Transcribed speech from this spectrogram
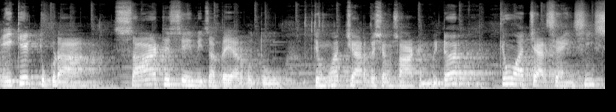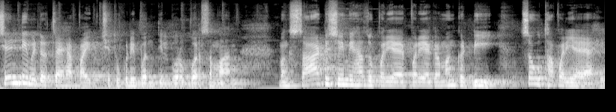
एक एक तुकडा साठ सेमीचा तयार होतो. तेव्हा चार दशांश आठ मीटर किंवा चारशे ऐंशी सेंटीमीटरचा ह्या पाईपचे तुकडे बनतील बरोबर समान. मग साठ सेमी हा जो पर्याय पर्याय क्रमांक डी चौथा पर्याय आहे.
